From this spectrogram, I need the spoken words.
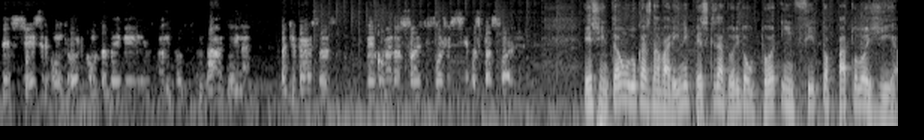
deficiência de controle, como também em produtividade, né, para diversas recomendações de fungicidas para soja. Este então, Lucas Navarini, pesquisador e doutor em fitopatologia.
